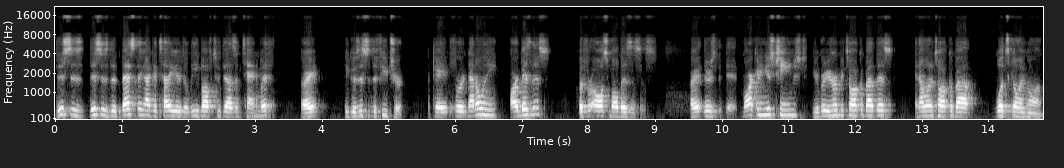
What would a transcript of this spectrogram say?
this is this is the best thing I could tell you to leave off 2010 with, all right? Because this is the future, okay? For not only our business, but for all small businesses. All right, there's marketing has changed. You've already heard me talk about this, and I want to talk about what's going on.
